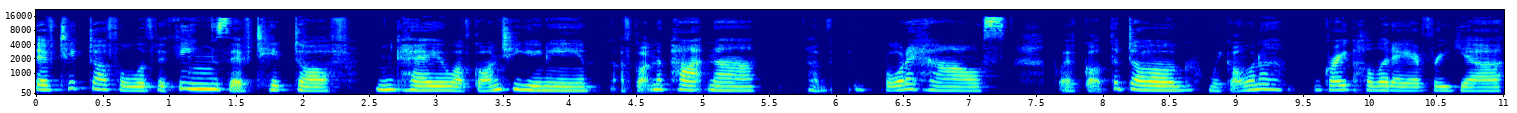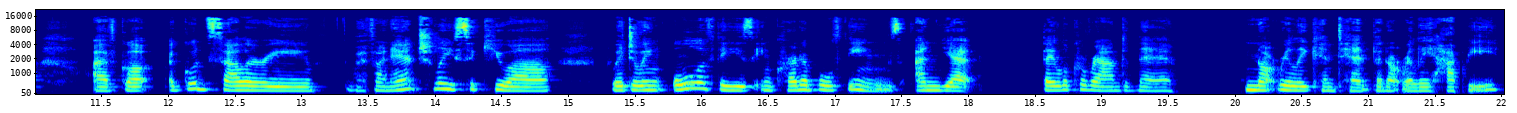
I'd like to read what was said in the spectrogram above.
They've ticked off all of the things. They've ticked off, okay, well, I've gone to uni, I've gotten a partner, I've bought a house, we've got the dog, we go on a great holiday every year, I've got a good salary, we're financially secure, we're doing all of these incredible things, and yet they look around and they're not really content, they're not really happy.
